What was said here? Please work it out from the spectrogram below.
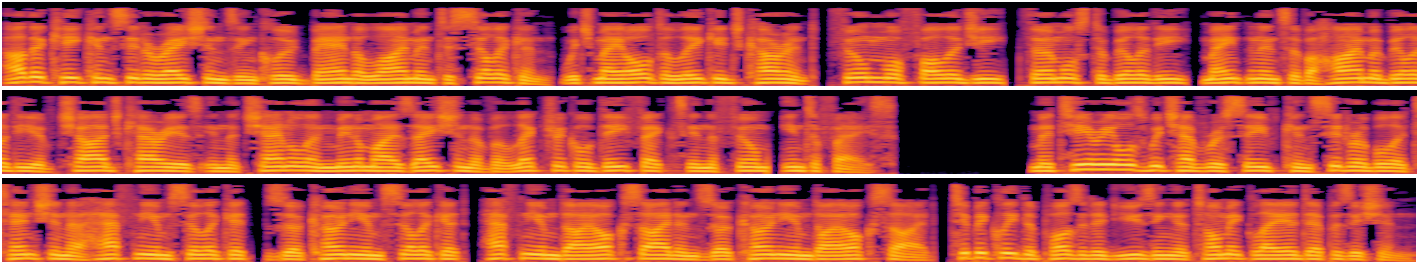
Other key considerations include band alignment to silicon which may alter leakage current, film morphology, thermal stability, maintenance of a high mobility of charge carriers in the channel and minimization of electrical defects in the film, interface. Materials which have received considerable attention are hafnium silicate, zirconium silicate, hafnium dioxide and zirconium dioxide, typically deposited using atomic layer deposition.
